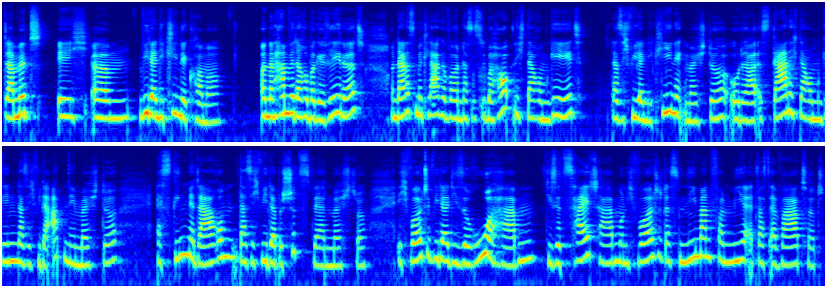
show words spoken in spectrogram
damit ich ähm, wieder in die Klinik komme. Und dann haben wir darüber geredet und dann ist mir klar geworden, dass es überhaupt nicht darum geht, dass ich wieder in die Klinik möchte oder es gar nicht darum ging, dass ich wieder abnehmen möchte. Es ging mir darum, dass ich wieder beschützt werden möchte. Ich wollte wieder diese Ruhe haben, diese Zeit haben und ich wollte, dass niemand von mir etwas erwartet.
